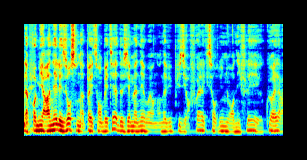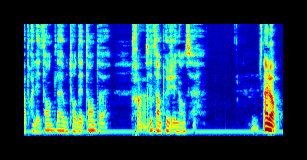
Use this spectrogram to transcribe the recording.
la première année, les ours, on n'a pas été embêtés. La deuxième année, ouais, on en a vu plusieurs fois là, qui sont venus nous renifler et courir après les tentes là, autour des tentes. Oh c'est un peu gênant ça. Alors,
